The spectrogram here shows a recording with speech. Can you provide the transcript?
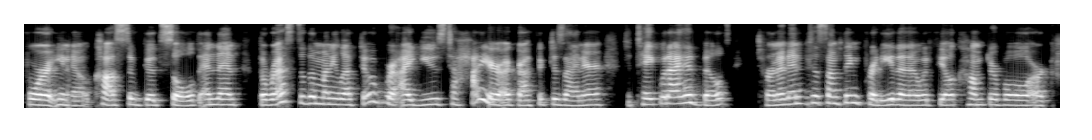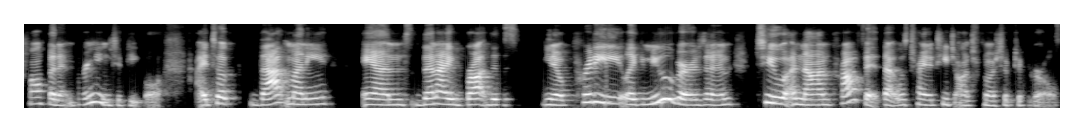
for you know cost of goods sold and then the rest of the money left over i used to hire a graphic designer to take what i had built turn it into something pretty that i would feel comfortable or confident bringing to people i took that money and then I brought this you know pretty like new version to a nonprofit that was trying to teach entrepreneurship to girls.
